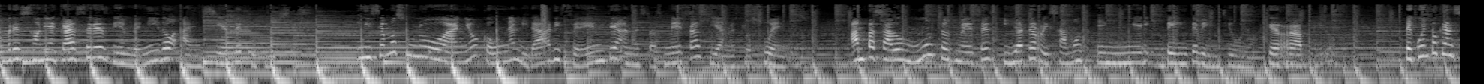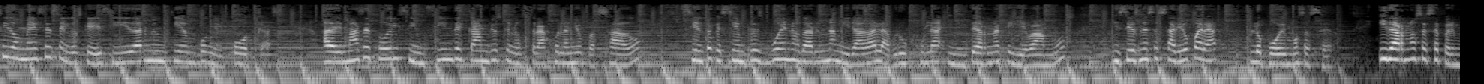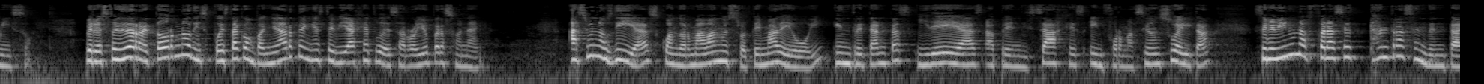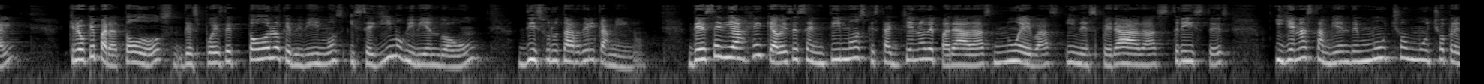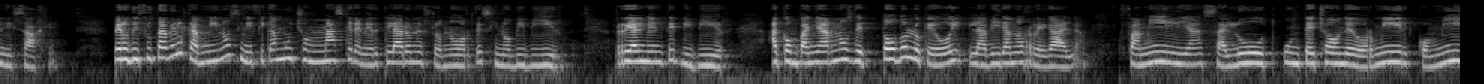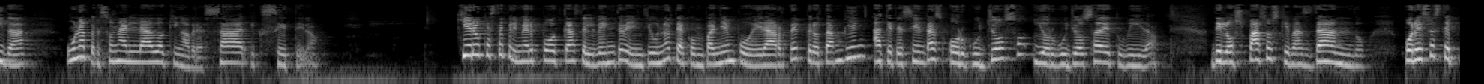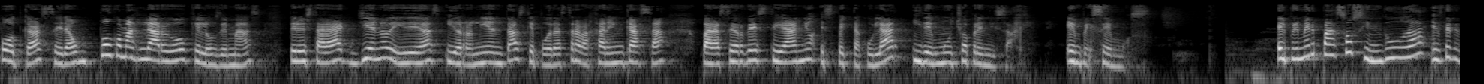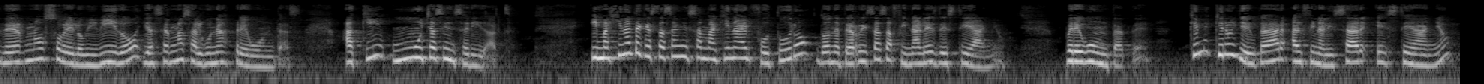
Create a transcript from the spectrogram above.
Nombre es Sonia Cáceres, bienvenido a Enciende tus luces. Iniciamos un nuevo año con una mirada diferente a nuestras metas y a nuestros sueños. Han pasado muchos meses y ya aterrizamos en el 2021. ¡Qué rápido! Te cuento que han sido meses en los que decidí darme un tiempo en el podcast. Además de todo el sinfín de cambios que nos trajo el año pasado, siento que siempre es bueno darle una mirada a la brújula interna que llevamos y si es necesario parar, lo podemos hacer y darnos ese permiso. Pero estoy de retorno dispuesta a acompañarte en este viaje a tu desarrollo personal. Hace unos días, cuando armaba nuestro tema de hoy, entre tantas ideas, aprendizajes e información suelta, se me vino una frase tan trascendental, creo que para todos, después de todo lo que vivimos y seguimos viviendo aún, disfrutar del camino, de ese viaje que a veces sentimos que está lleno de paradas nuevas, inesperadas, tristes, y llenas también de mucho, mucho aprendizaje. Pero disfrutar del camino significa mucho más que tener claro nuestro norte, sino vivir, realmente vivir, acompañarnos de todo lo que hoy la vida nos regala. Familia, salud, un techo donde dormir, comida, una persona al lado a quien abrazar, etc. Quiero que este primer podcast del 2021 te acompañe a empoderarte, pero también a que te sientas orgulloso y orgullosa de tu vida, de los pasos que vas dando. Por eso este podcast será un poco más largo que los demás, pero estará lleno de ideas y herramientas que podrás trabajar en casa para hacer de este año espectacular y de mucho aprendizaje. Empecemos. El primer paso, sin duda, es detenernos sobre lo vivido y hacernos algunas preguntas. Aquí mucha sinceridad. Imagínate que estás en esa máquina del futuro donde aterrizas a finales de este año. Pregúntate, ¿Qué me quiero llegar al finalizar este año?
